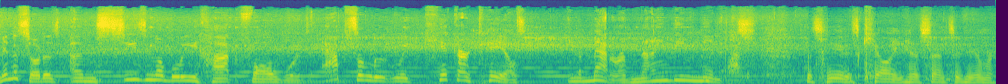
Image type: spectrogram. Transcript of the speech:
Minnesota's unseasonably hot fall woods absolutely kick our tails in a matter of 90 minutes. this heat is killing his sense of humor.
